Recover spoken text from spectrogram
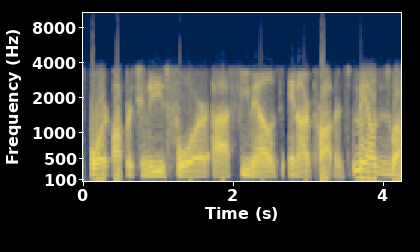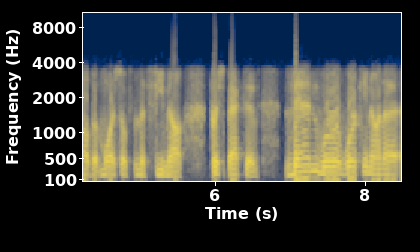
sport opportunities for uh, females in our province, males as well, but more so from the female perspective. Then we're working on a,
